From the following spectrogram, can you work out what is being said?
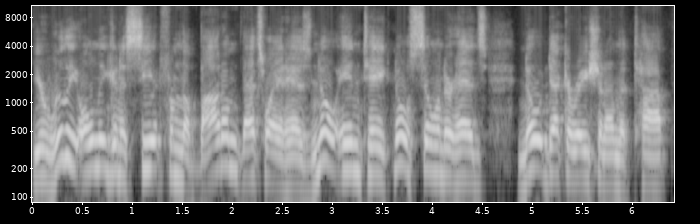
You're really only going to see it from the bottom. That's why it has no intake, no cylinder heads, no decoration on the top.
